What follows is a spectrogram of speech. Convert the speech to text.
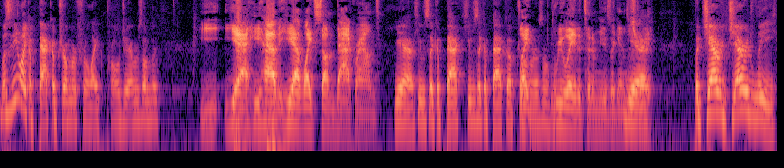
wasn't he like a backup drummer for like Pearl Jam or something? Yeah, he had he had like some background, Yeah, he was like a back. He was like a backup like drummer or something. related to the music industry. Yeah. But Jared Jared Lee.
